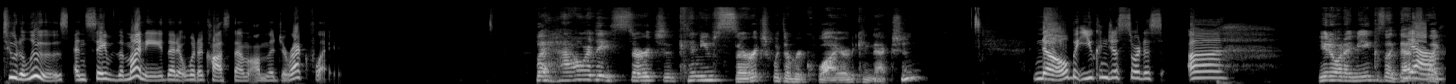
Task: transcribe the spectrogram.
two to lose and save the money that it would have cost them on the direct flight. But how are they search? Can you search with a required connection? No, but you can just sort of uh You know what I mean? Cuz like that's yeah. like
